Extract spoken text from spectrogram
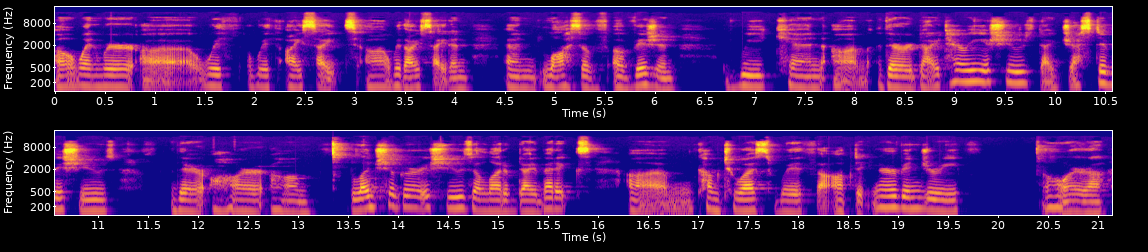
uh, when we're uh, with with eyesight uh, with eyesight and and loss of, of vision. We can um, there are dietary issues, digestive issues. There are um, blood sugar issues. A lot of diabetics um, come to us with uh, optic nerve injury or uh,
